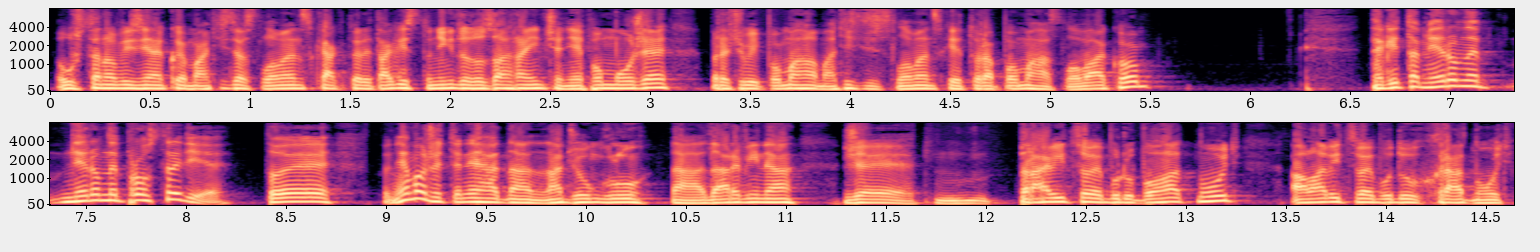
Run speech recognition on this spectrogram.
ustanovizne, ako je Matica Slovenska, ktoré takisto nikto do zahraničia nepomôže, prečo by pomáhal Matici Slovenskej, ktorá pomáha Slovákom tak je tam nerovné, nerovné prostredie. To, je, to nemôžete nehať na, na džunglu, na Darwina, že pravicové budú bohatnúť a lavicové budú chradnúť.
